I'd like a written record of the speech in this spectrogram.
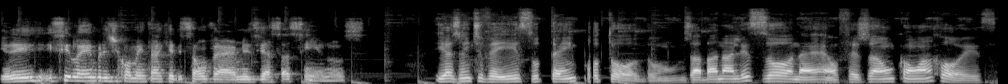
e, e se lembre de comentar que eles são vermes e assassinos. E a gente vê isso o tempo todo. Já banalizou, né? É o feijão com arroz.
